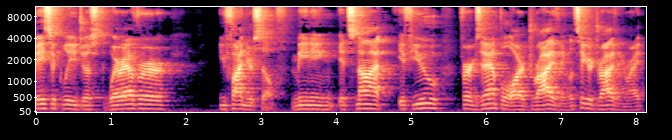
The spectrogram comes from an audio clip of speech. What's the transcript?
basically just wherever you find yourself. Meaning it's not, if you, for example, are driving, let's say you're driving, right?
